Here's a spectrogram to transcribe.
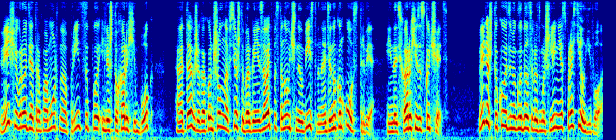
Вещи вроде антропоморфного принципа или что Харухи бог, а также как он шел на все, чтобы организовать постановочное убийство на одиноком острове и не дать Харухи заскучать. Видя, что Коидзуми углубился в размышления, я спросил его.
